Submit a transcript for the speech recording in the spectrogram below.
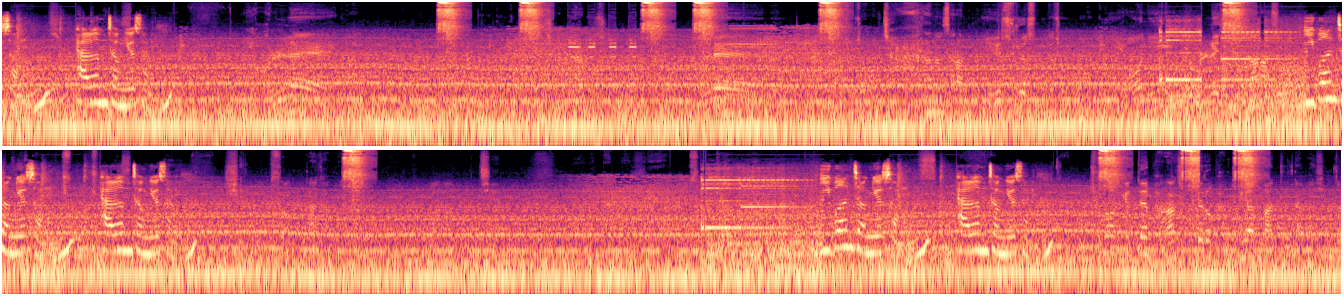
정류소는 다음 정류소는 이번 정류선은 다음 정류소는 이번 정류소는 다음 정류소는 초등학교 때 방학 숙제로 방미한 만들다가 힘들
